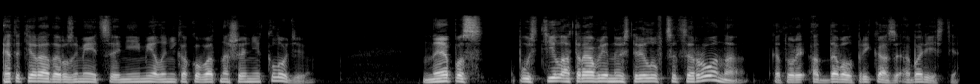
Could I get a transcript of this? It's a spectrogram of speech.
Эта тирада, разумеется, не имела никакого отношения к Клодию. Непос пустил отравленную стрелу в Цицерона, который отдавал приказы об аресте.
